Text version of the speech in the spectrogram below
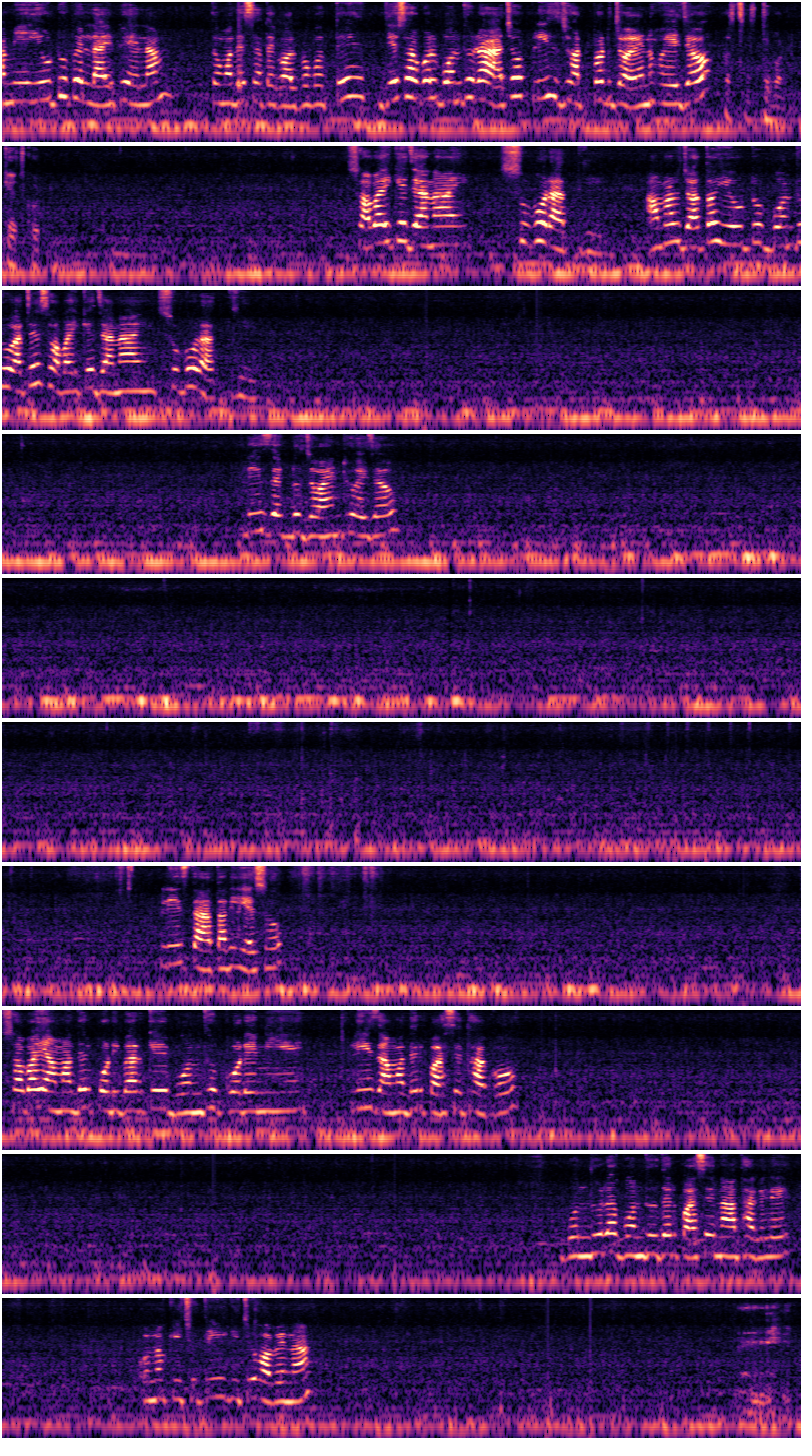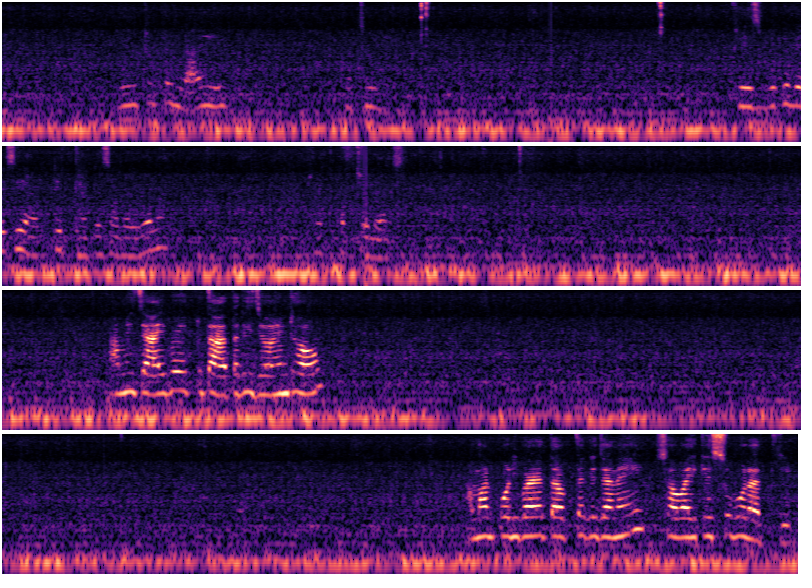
আমি ইউটিউবের লাইভে এলাম তোমাদের সাথে গল্প করতে। যে সকল বন্ধুরা আছো প্লিজ ঝটপট জয়েন হয়ে যাও। সবাইকে জানাই শুভরাত্রি। আমার যত ইউটিউব বন্ধু আছে সবাইকে জানাই শুভরাত্রি। প্লিজ একটু জয়েন্ট হয়ে যাও। প্লিজ তাড়াতাড়ি এসো। সবাই আমাদের পরিবারকে বন্ধু করে নিয়ে প্লিজ আমাদের পাশে থাকো। বন্ধুরা, বন্ধুদের পাশে না থাকলে কোনো কিছুতেই কিছু হবে না। ইউটিউবে লাইভ ফেসবুকে বেশি অ্যাক্টিভ থাকে সবাই বলো ঝটপট চলে আসে। আমি চাইব একটু তাড়াতাড়ি জয়েন্ট হও। আমার পরিবারের তরফ থেকে জানাই সবাইকে শুভরাত্রি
